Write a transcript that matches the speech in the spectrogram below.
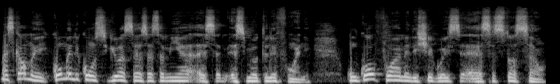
Mas calma aí, como ele conseguiu acesso a essa minha, essa, esse meu telefone? Com qual forma ele chegou a essa situação?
